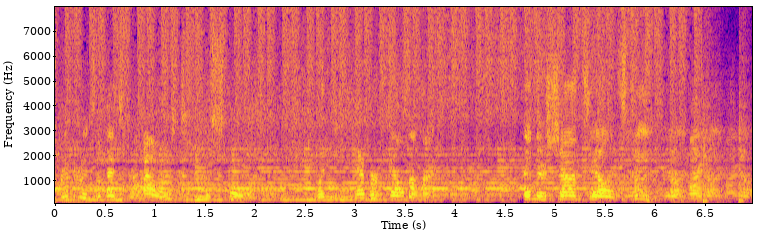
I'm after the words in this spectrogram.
hundreds of extra hours to his schoolwork, but he never fell behind. Then there's Shantell Steve from my hometown.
